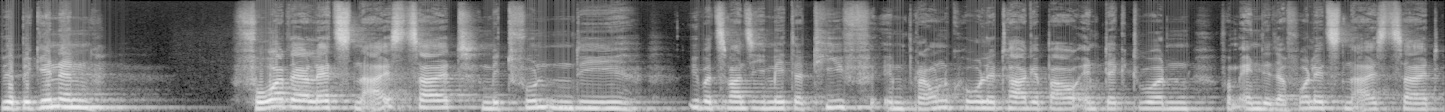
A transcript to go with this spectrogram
Wir beginnen vor der letzten Eiszeit mit Funden, die über 20 Meter tief im Braunkohletagebau entdeckt wurden vom Ende der vorletzten Eiszeit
